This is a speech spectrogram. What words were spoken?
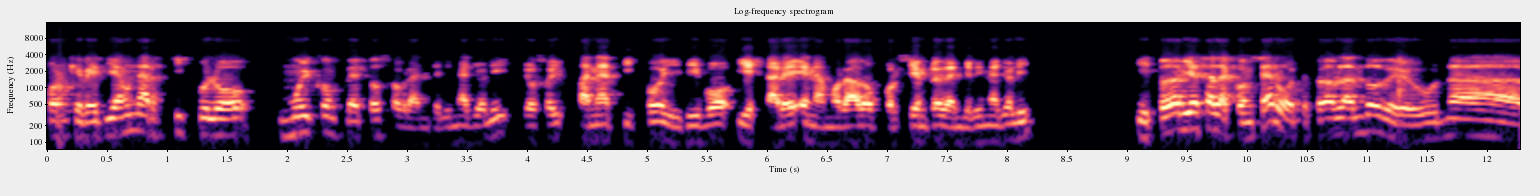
porque veía un artículo muy completo sobre Angelina Jolie. Yo soy fanático y vivo y estaré enamorado por siempre de Angelina Jolie y todavía esa la conservo. Te estoy hablando de una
